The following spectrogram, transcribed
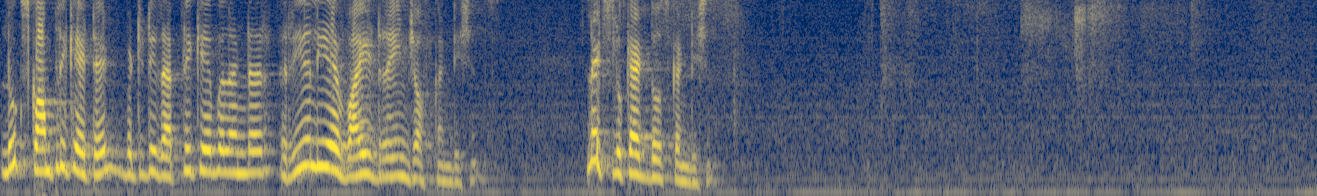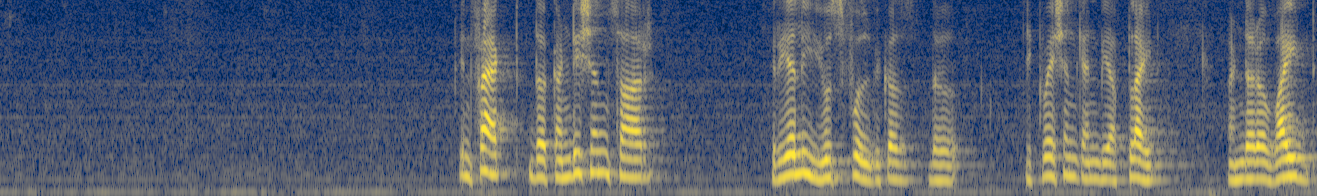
looks complicated, but it is applicable under really a wide range of conditions. Let us look at those conditions. In fact, the conditions are really useful because the equation can be applied under a wide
